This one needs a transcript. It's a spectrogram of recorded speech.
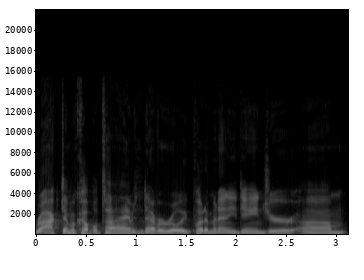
Rocked him a couple times, never really put him in any danger. Um,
